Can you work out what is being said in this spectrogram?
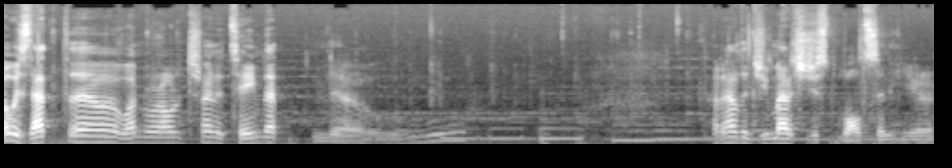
Oh, is that the one we're all trying to tame that? No. How the hell did you manage to just waltz in here?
